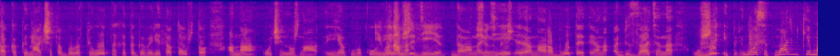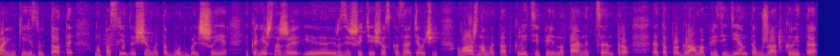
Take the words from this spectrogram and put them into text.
так как и начато было в пилотных, это говорит о том, что она очень нужна, и я глубоко І уверена, вона вже діє. да, она, Еще не де- меньше. э, она работает, и она обязательно уже и приносит маленькие-маленькие результаты, но в последующем это будут большие. И, конечно же, и разрешите еще сказать о очень важном, это открытие перинатальных центров. Это программа президента, уже открыто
